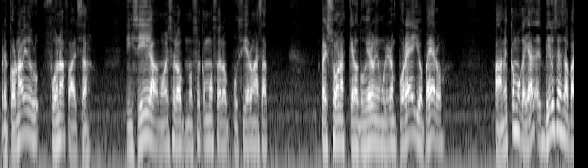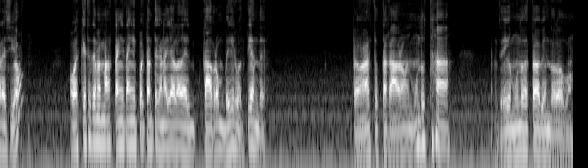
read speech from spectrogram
Pero el coronavirus fue una falsa. Y sí, a lo mejor se lo, no sé cómo se lo pusieron a esas personas que lo tuvieron y murieron por ello, pero para mí es como que ya el virus se desapareció. O es que este tema es más tan y tan importante que nadie habla del cabrón virus, ¿entiendes? Pero esto está cabrón, el mundo está. Te digo, el mundo se está viendo loco.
